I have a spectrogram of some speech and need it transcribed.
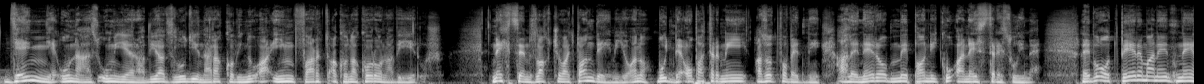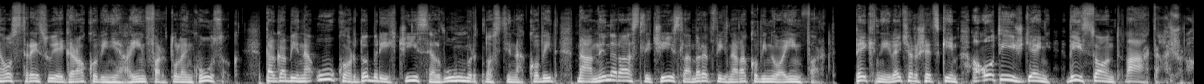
Denne u nás umiera viac ľudí na rakovinu a infarkt ako na koronavírus. Nechcem zľahčovať pandémiu, áno, buďme opatrní a zodpovední, ale nerobme paniku a nestresujme. Lebo od permanentného stresu je k rakovine a infarktu len kúsok. Tak aby na úkor dobrých čísel v úmrtnosti na COVID nám nenarástli čísla mŕtvych na rakovinu a infarkt. Pekný večer všetkým a o týždeň vysont látášro.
